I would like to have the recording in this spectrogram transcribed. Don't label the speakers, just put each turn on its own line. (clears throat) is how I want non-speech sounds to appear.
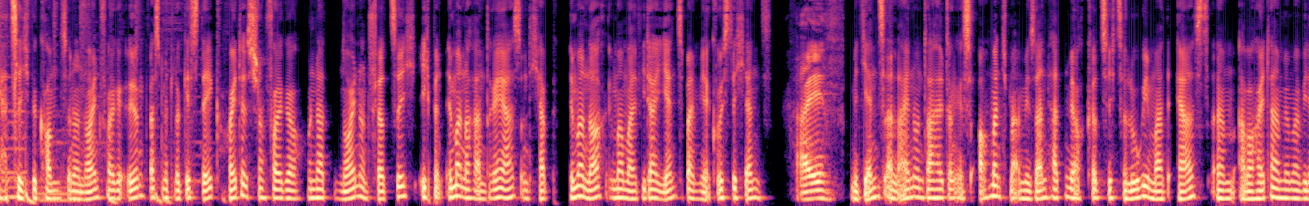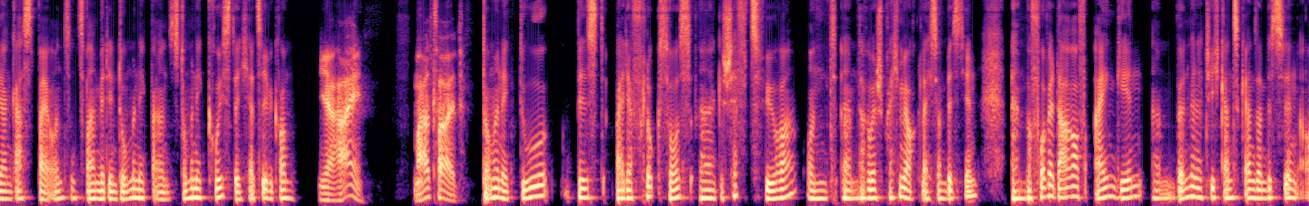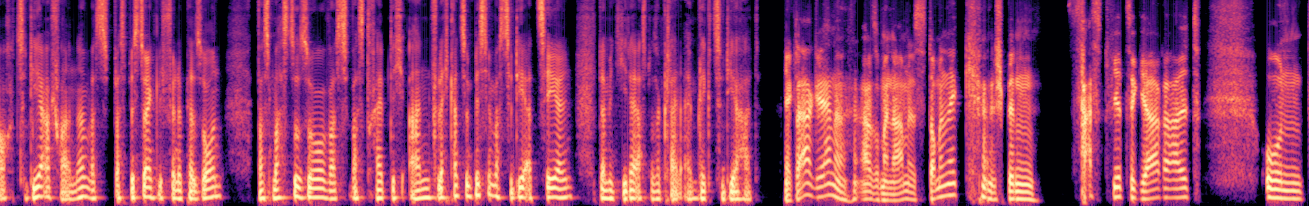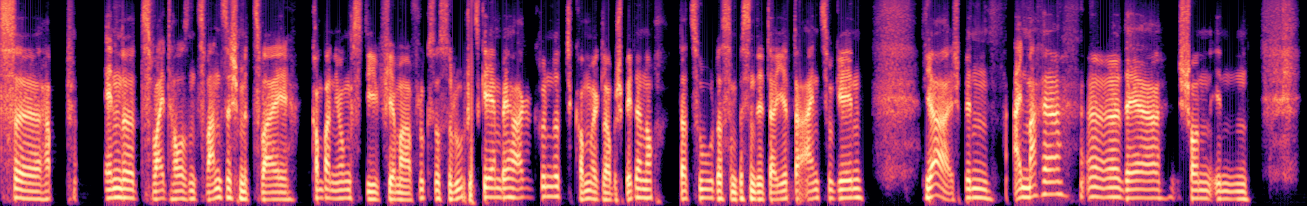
Herzlich willkommen zu einer neuen Folge Irgendwas mit Logistik. Heute ist schon Folge 149. Ich bin immer noch Andreas und ich habe immer noch, immer mal wieder Jens bei mir. Grüß dich, Jens.
Hi.
Mit Jens Alleinunterhaltung ist auch manchmal amüsant. Hatten wir auch kürzlich zur Logimat erst. Ähm, aber heute haben wir mal wieder einen Gast bei uns und zwar haben wir den Dominik bei uns. Dominik, grüß dich. Herzlich willkommen.
Ja, hi. Mahlzeit.
Dominik, du bist bei der Fluxus äh, Geschäftsführer und ähm, darüber sprechen wir auch gleich so ein bisschen. Ähm, bevor wir darauf eingehen, ähm, würden wir natürlich ganz gern so ein bisschen auch zu dir erfahren. Ne? Was, was bist du eigentlich für eine Person? Was machst du so? Was, was treibt dich an? Vielleicht kannst du ein bisschen was zu dir erzählen, damit jeder erstmal so einen kleinen Einblick zu dir hat.
Ja klar, gerne. Also mein Name ist Dominik. Ich bin fast 40 Jahre alt und äh, habe Ende 2020 mit zwei Kompagnons die Firma Fluxus Solutions GmbH gegründet. Kommen wir, glaube ich, später noch dazu, das ein bisschen detaillierter einzugehen. Ja, ich bin ein Macher, äh, der schon in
